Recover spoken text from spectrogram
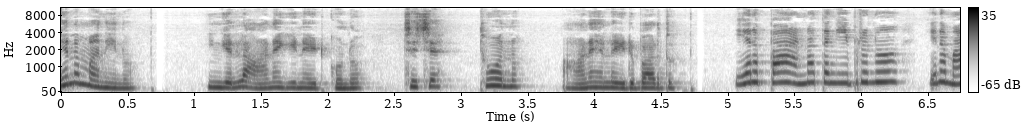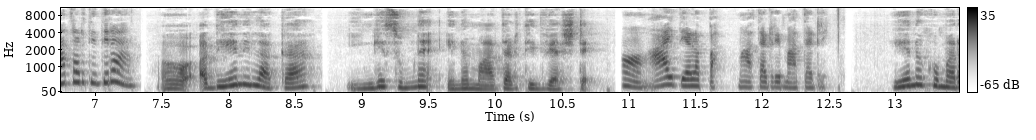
ಏನಮ್ಮ ನೀನು? ಹಿಂಗೆಲ್ಲ ಆಣೆ ಗೀಣೆ ಇಟ್ಕೊಂಡು ಚೇಚೆ ಥೂ ಅನ್ನು. ಆಣೆ ಎಲ್ಲ ಇಡಬಾರ್ದು. ಏನಪ್ಪ ಅಣ್ಣ ತಂಗಿ ಇಬ್ರು ಏನೋ ಮಾತಾಡ್ತಿದ್ದೀರಾ? ಅದೇನಿಲ್ಲ ಅಕ್ಕ. ಹಿಂಗೆ ಸುಮ್ಮನೆ ಏನೋ ಮಾತಾಡ್ತಿದ್ವಿ ಅಷ್ಟೇ. ಹ್ಞೂ ಆಯ್ತು ಹೇಳಪ್ಪ. ಮಾತಾಡ್ರಿ ಮಾತಾಡ್ರಿ. ಏನು ಕುಮಾರ?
